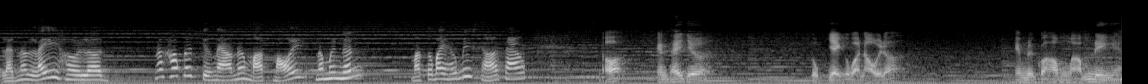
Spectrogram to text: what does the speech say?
là nó lấy hơi lên. Nó khóc đến chừng nào nó mệt mỏi nó mới nín. Mà tụi bay không biết sợ sao. Đó em thấy chưa cục vàng của bà nội đó. Em đừng có hồng mà ẩm đi nha.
